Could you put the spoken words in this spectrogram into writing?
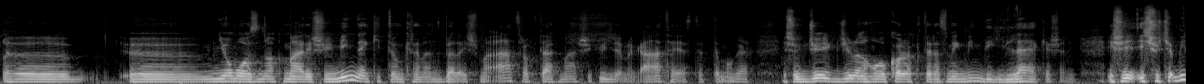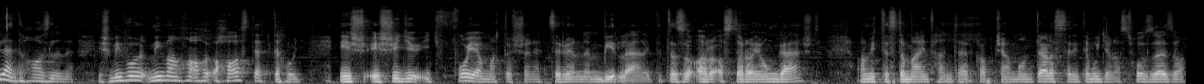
ö, ö, nyomoznak már, és hogy mindenki tönkrement bele, és már átrakták másik ügyre, meg áthelyeztette magát, és a Jake Gyllenhaal karakter az még mindig így lelkesen így. És, és hogyha mi lenne, ha az lenne? És mi, vol, mi van, ha, ha azt tette, hogy? És, és így, így folyamatosan egyszerűen nem bír leállni. Tehát az, azt a rajongást, amit ezt a Mindhunter kapcsán mondtál, azt szerintem ugyanazt hozza ez a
